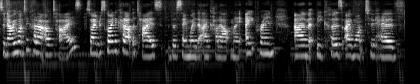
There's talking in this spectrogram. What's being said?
So now we want to cut out our ties. So I'm just going to cut out the ties the same way that I cut out my apron um, because I want to have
